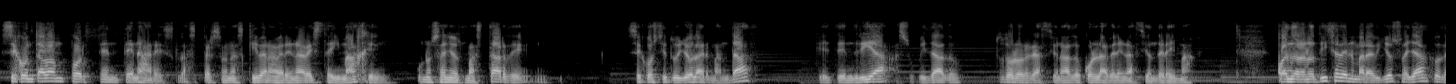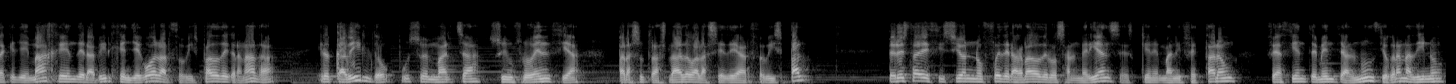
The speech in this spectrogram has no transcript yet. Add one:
Se contaban por centenares las personas que iban a venerar esta imagen. Unos años más tarde se constituyó la hermandad que tendría a su cuidado todo lo relacionado con la veneración de la imagen. Cuando la noticia del maravilloso hallazgo de aquella imagen de la Virgen llegó al arzobispado de Granada, el cabildo puso en marcha su influencia para su traslado a la sede arzobispal. Pero esta decisión no fue del agrado de los almerienses, quienes manifestaron fehacientemente al nuncio granadino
